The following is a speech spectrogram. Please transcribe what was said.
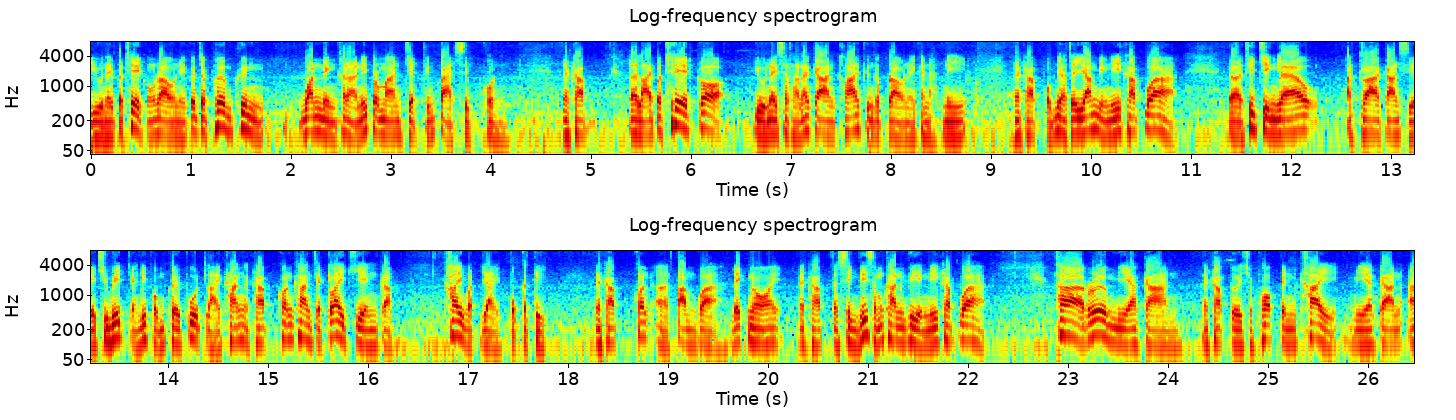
อยู่ในประเทศของเราเนี่ยก็จะเพิ่มขึ้นวันหนึ่งขณะนี้ประมาณ 7-80 คนนะครับหลายๆ ประเทศก็อยู่ในสถานการณ์คล้ายคลึงกับเราในขณะนี้นะครับผมอยากจะย้ำอย่างนี้ครับว่าที่จริงแล้ว อัตราการเสียชีวิตอย่างที่ผมเคยพูดหลายครั้งนะครับ ค่อนข้างจะใกล้เคียงกับไข้หวัดใหญ่ปกตินะครับค่อนต่ำกว่าเล็กน้อยนะครับ แต่สิ่งที่สำคัญคืออย่างนี้ครับว่า ถ้าเริ่มมีอาการนะครับ โดยเฉพาะเป็นไข้มีอาการไอ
